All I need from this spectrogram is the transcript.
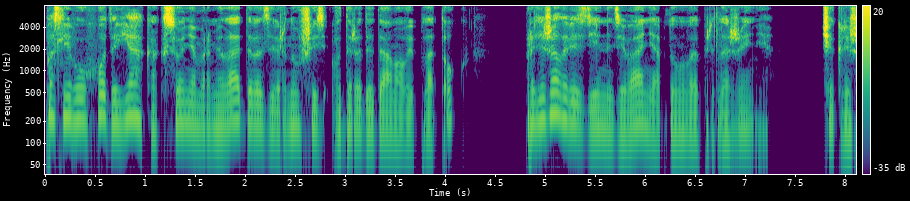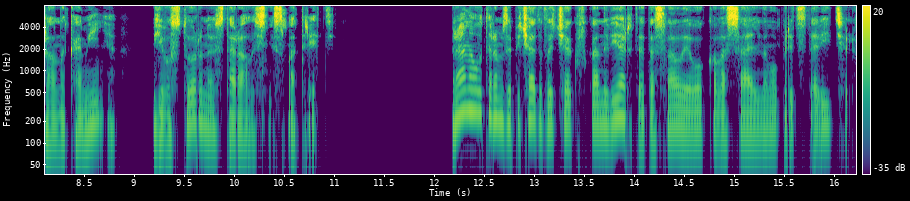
После его ухода я, как Соня Мармеладова, завернувшись в дородедамовый платок, пролежала весь день на диване, обдумывая предложение. Чек лежал на камине, в его сторону я старалась не смотреть. Рано утром запечатала чек в конверт и отослала его колоссальному представителю.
